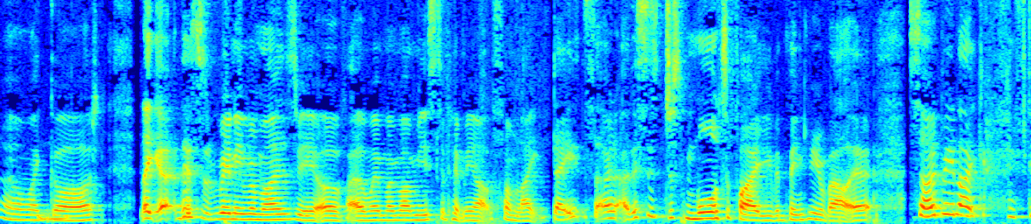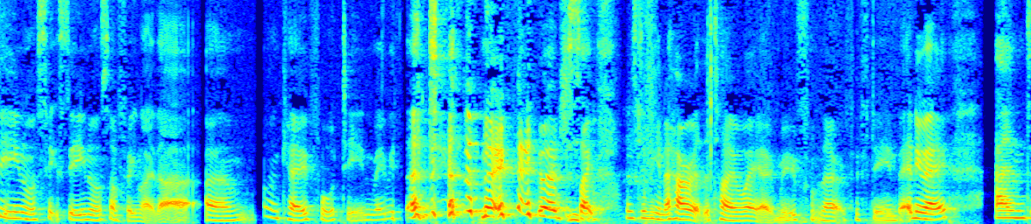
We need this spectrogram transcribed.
Oh my god! Like uh, this really reminds me of uh, when my mum used to pick me up from like dates. I, this is just mortifying even thinking about it. So I'd be like fifteen or sixteen or something like that. Um, okay, fourteen, maybe thirteen. I don't know. Anyway, I'm just like I was living in a Harrow at the time. Wait, I moved from there at fifteen. But anyway, and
